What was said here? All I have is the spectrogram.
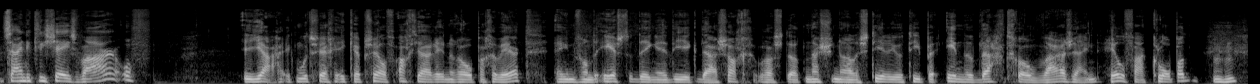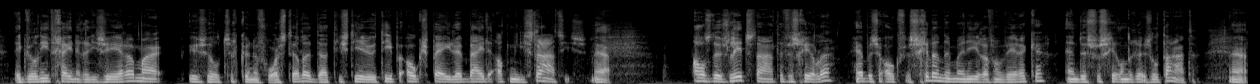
Zijn de clichés waar? Of ja, ik moet zeggen, ik heb zelf acht jaar in Europa gewerkt. Een van de eerste dingen die ik daar zag... was dat nationale stereotypen inderdaad gewoon waar zijn. Heel vaak kloppen. Mhm. Ik wil niet generaliseren, maar u zult zich kunnen voorstellen... dat die stereotypen ook spelen bij de administraties. Ja. Als dus lidstaten verschillen, hebben ze ook verschillende manieren van werken... en dus verschillende resultaten. Ja.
